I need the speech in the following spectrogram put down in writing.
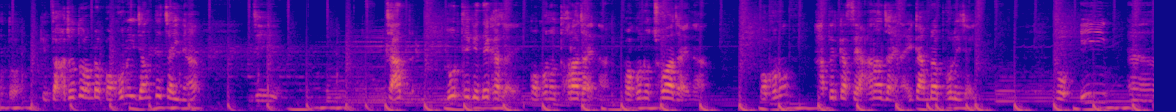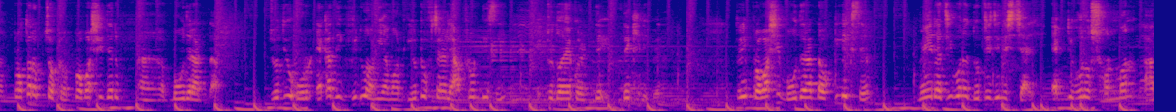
হতো। কিন্তু আজও তো আমরা কখনোই জানতে চাই না যে চাঁদ দূর থেকে দেখা যায়, কখনো ধরা যায় না, কখনো ছোঁয়া যায় না, কখনো হাতের কাছে আনা যায় না, এটা আমরা ভুলে যাই। তো এই প্রতারক চক্র প্রবাসীদের আহ, বউদের আড্ডা। যদিও ওর একাধিক ভিডিও আমি আমার ইউটিউব চ্যানেলে আপলোড দিয়েছি একটু দয়া করে দেখে নেবেন। তো এই প্রবাসী বৌদের আড্ডা কি লিখছে মেয়েরা জীবনে দুটি জিনিস চায়। একটি হলো সম্মান আর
